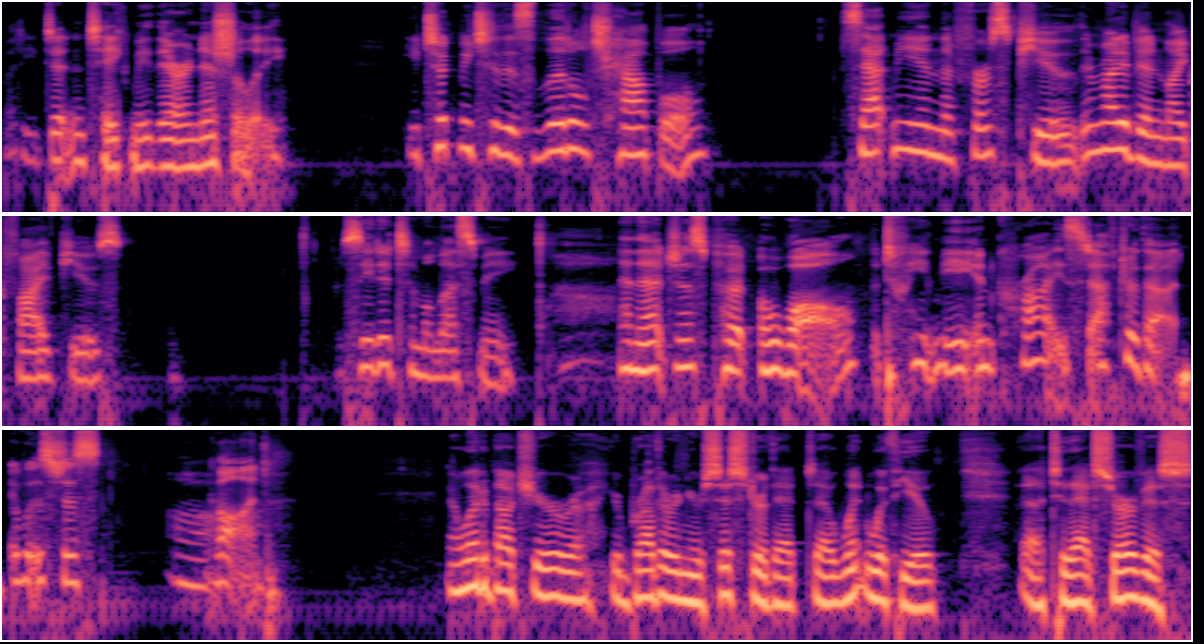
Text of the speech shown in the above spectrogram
but he didn't take me there initially. He took me to this little chapel, sat me in the first pew. There might have been like five pews. Proceeded to molest me. And that just put a wall between me and Christ after that. It was just oh. gone. Now, what about your uh, your brother and your sister that uh, went with you uh, to that service?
